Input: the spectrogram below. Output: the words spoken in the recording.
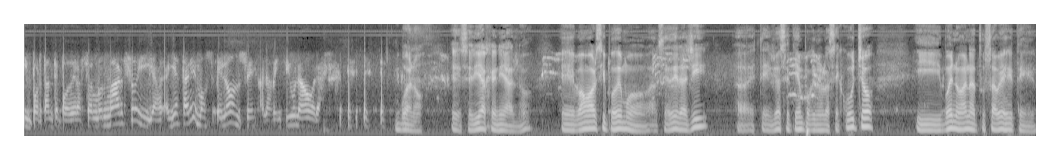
importante poder hacerlo en marzo y a- ahí estaremos el 11 a las 21 horas. Bueno, eh, sería genial, ¿no? Eh, vamos a ver si podemos acceder allí. Ah, este, yo hace tiempo que no las escucho. Y bueno, Ana, tú sabes, este,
